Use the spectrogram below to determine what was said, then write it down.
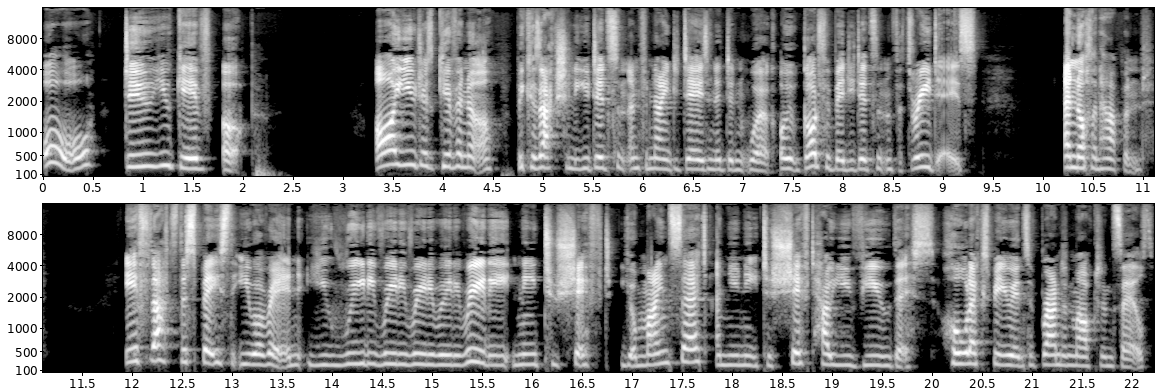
or do you give up? Are you just giving up because actually you did something for 90 days and it didn't work? Or God forbid you did something for three days and nothing happened? If that's the space that you are in, you really, really, really, really, really need to shift your mindset and you need to shift how you view this whole experience of brand and marketing sales.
